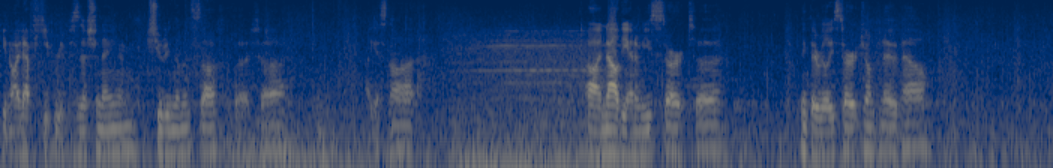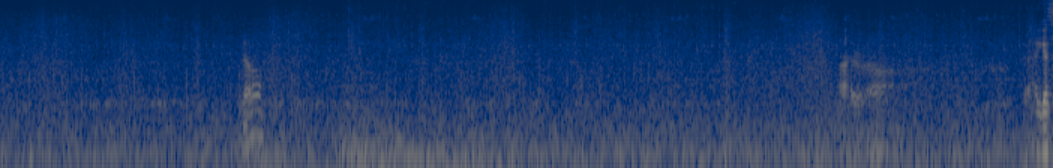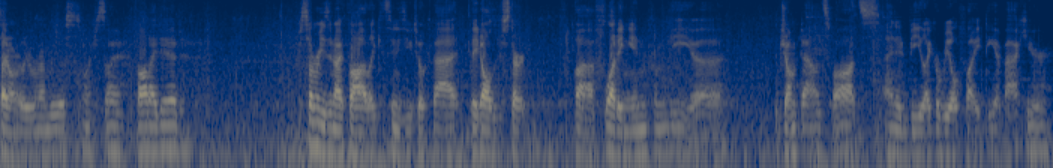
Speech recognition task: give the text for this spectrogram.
you know, I'd have to keep repositioning and shooting them and stuff. But uh, I guess not. Uh, now the enemies start to. I think they really start jumping out now. No? I don't know. I guess I don't really remember this as much as I thought I did. For some reason, I thought like as soon as you took that, they'd all just start uh, flooding in from the, uh, the jump down spots, and it'd be like a real fight to get back here.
